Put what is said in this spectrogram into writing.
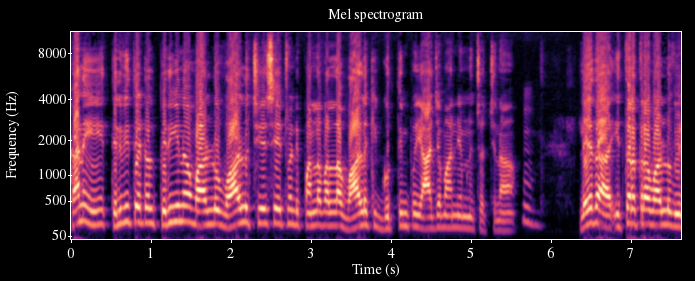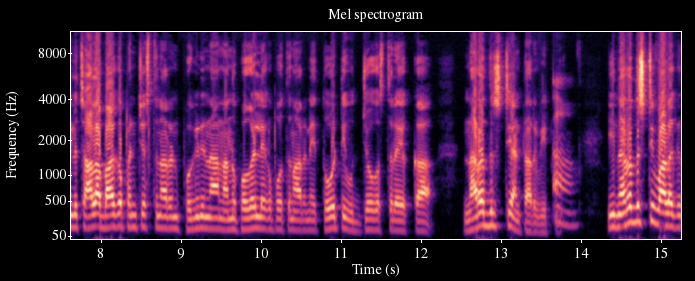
కానీ తెలివితేటలు పెరిగిన వాళ్ళు వాళ్ళు చేసేటువంటి పనుల వల్ల వాళ్ళకి గుర్తింపు యాజమాన్యం నుంచి వచ్చినా. లేదా ఇతరత్ర వాళ్ళు వీళ్ళు చాలా బాగా పనిచేస్తున్నారని పొగిడినా నన్ను పొగడలేకపోతున్నారనే తోటి ఉద్యోగస్తుల యొక్క నరదృష్టి అంటారు వీటిని. ఈ నరదృష్టి వాళ్ళకి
